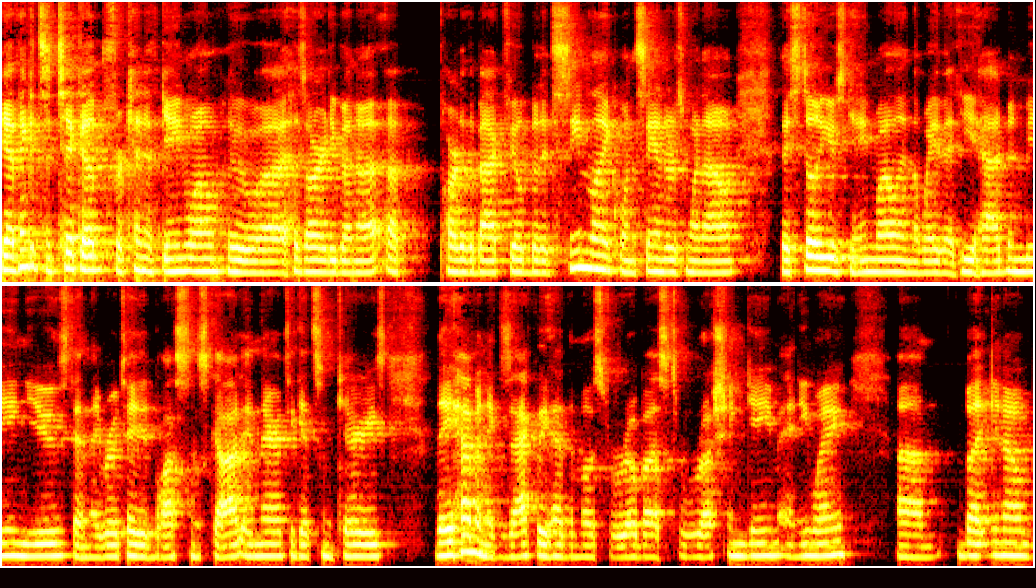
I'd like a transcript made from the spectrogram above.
Yeah, I think it's a tick up for Kenneth Gainwell, who uh, has already been a, a part of the backfield, but it seemed like when Sanders went out, they still used Gainwell in the way that he had been being used, and they rotated Boston Scott in there to get some carries. They haven't exactly had the most robust rushing game anyway. Um, but, you know,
